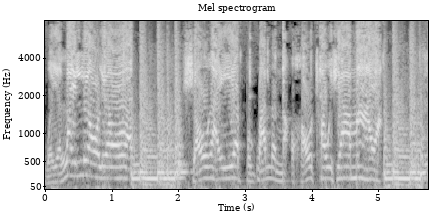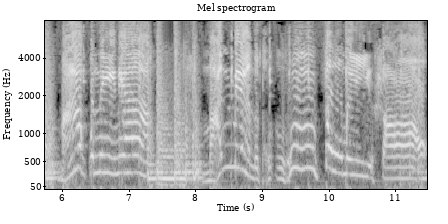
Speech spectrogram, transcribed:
我也来聊聊啊。小矮也不管那闹好，朝下骂呀。马姑娘满面的通红，皱眉梢，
